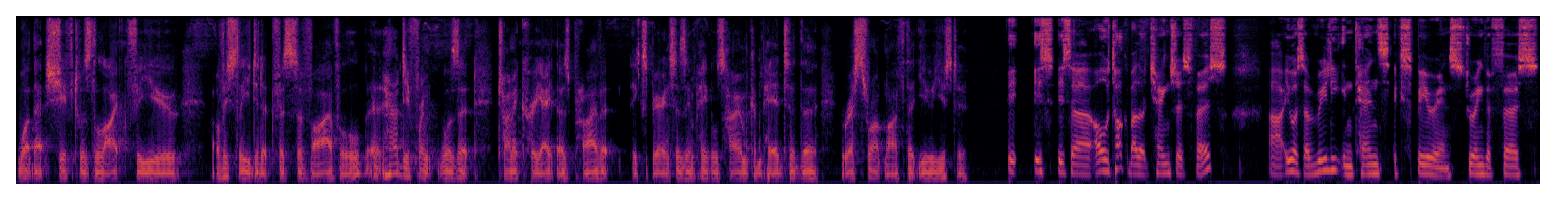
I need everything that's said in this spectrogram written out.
what that shift was like for you. Obviously, you did it for survival, but how different was it trying to create those private experiences in people's home compared to the restaurant life that you were used to? It, it's, it's uh, I'll talk about the changes first. Uh, it was a really intense experience during the first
